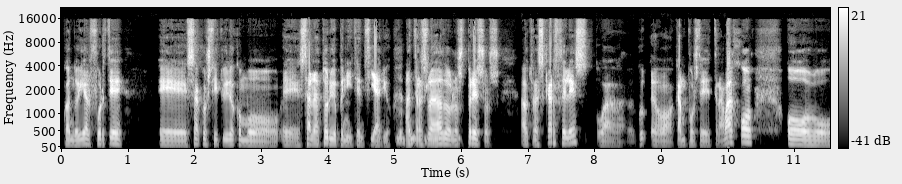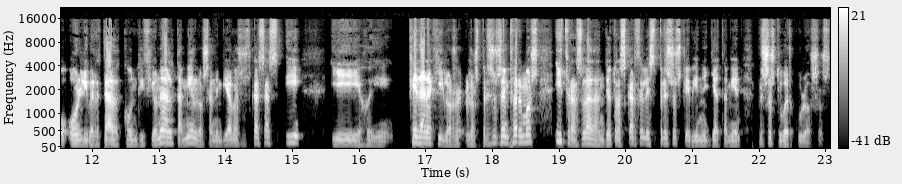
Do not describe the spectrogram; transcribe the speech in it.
cuando ya el fuerte eh, se ha constituido como eh, sanatorio penitenciario. Han trasladado los presos a otras cárceles o a, campos de trabajo o, en libertad condicional, también los han enviado a sus casas y, quedan aquí los, presos enfermos y trasladan de otras cárceles presos que vienen ya también, presos tuberculosos.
